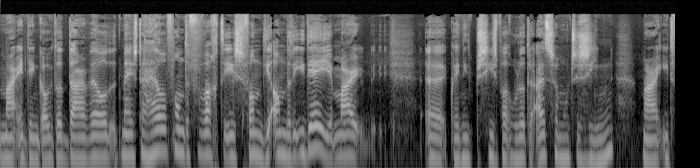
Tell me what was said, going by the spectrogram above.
maar ik denk ook dat daar wel het meeste heil van te verwachten is van die andere ideeën. Maar ik weet niet precies wat, hoe dat eruit zou moeten zien. Maar iets,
